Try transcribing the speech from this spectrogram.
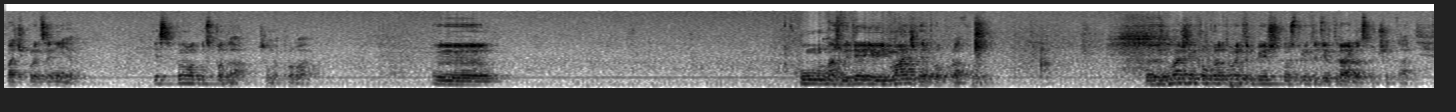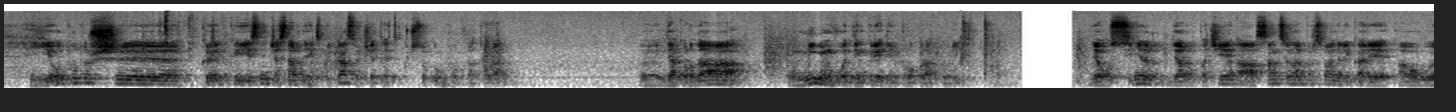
face curățenia. Este vinovat gospodarul, cel mai probabil. Cum aș vedea eu imaginea procuraturii? Imaginea procuraturii trebuie să construită de întreaga societate. Eu totuși cred că este necesar de a explica societății cu ce se ocupă procuratura, de a acorda un minim vot de încredere procuraturii, de a o susține, iar după aceea a sancționa persoanele care au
